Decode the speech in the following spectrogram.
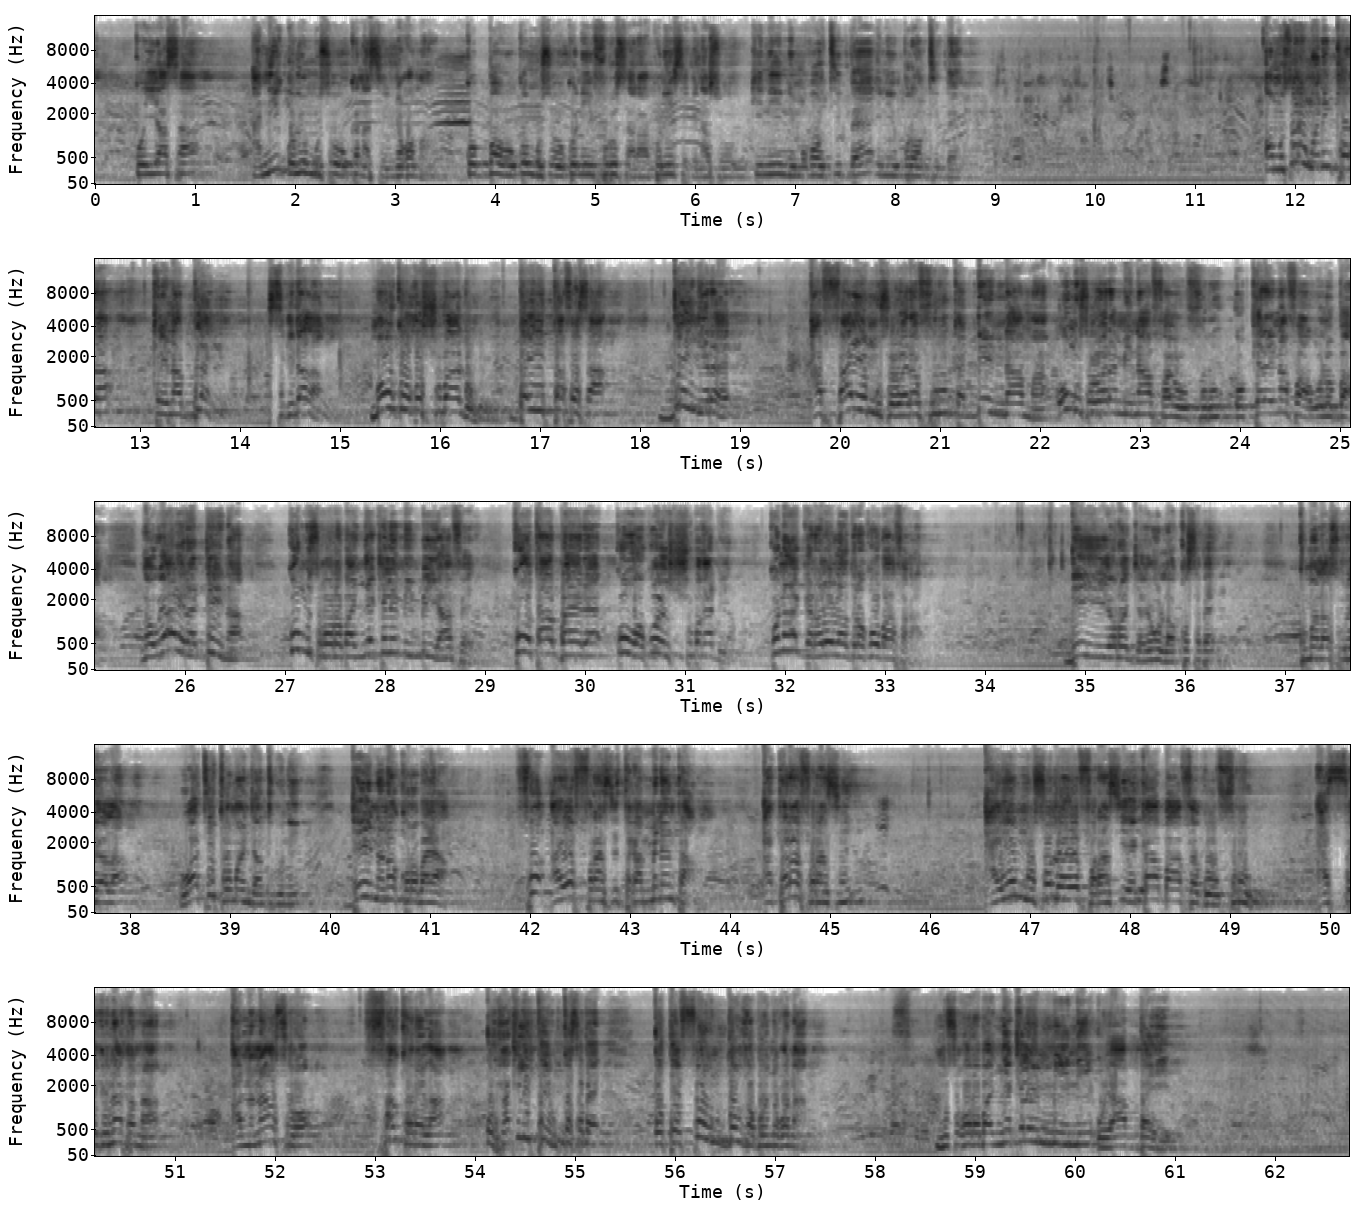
ko yaasa ani olu musow kana se ɲɔgɔn ma ko baw ko musow ko n'i furu sara ko n'i seginna so k'i n'i nimɔgɔw ti bɛn i n'i buranw ti bɛn ɔ muso in kɔni kɛra tilelabila ye sigida la maaw ko ko subaa don bɛɛ y'i ta fɔ sa den yɛrɛ a fa ye muso wɛrɛ furu ka den d'a ma o muso wɛrɛ min n'a fa y'o furu o kɛra i n'a fɔ a woloba nka u y'a yira den na ko musokɔrɔba ɲɛ kelen min bɛ yan fɛ k'o t'a ba ye dɛ ko wa k'o ye subaga de ye ko n'a gɛrɛl'o la dɔrɔn k'o b'a faga den ye yɔrɔ janyaw la kosɛbɛ kumalasurunya la waati tɔ man jan tuguni den nana kɔrɔbaya fo a ye faransi taga minɛn ta a taara faransi a ye muso dɔ ye faransi ye k'a b'a fɛ k'o furu a seginna ka na a nana sɔrɔ fa kɔrɔla o hakili tɛ yen kosɛbɛ o tɛ fɛnw dɔn ka bɔ ɲɔgɔn na musokɔrɔba ɲɛ kelen min ni o y'a ba ye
